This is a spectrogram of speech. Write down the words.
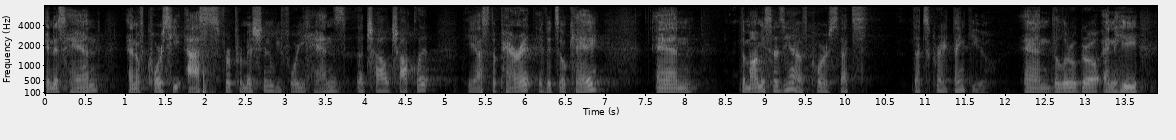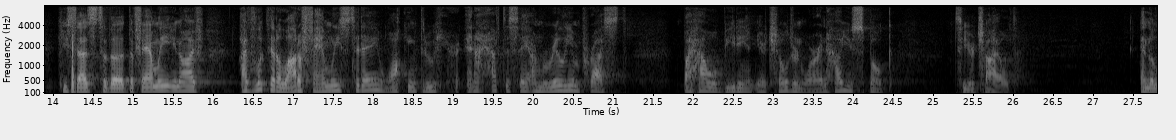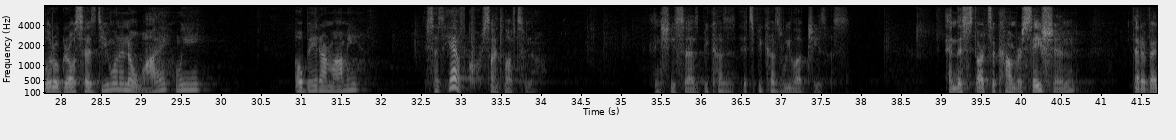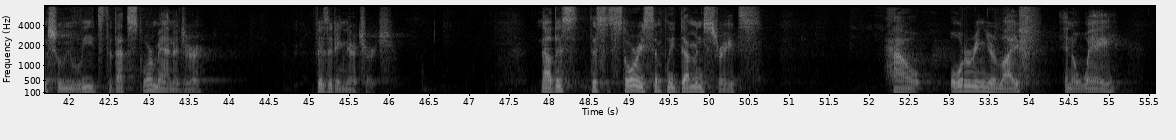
in his hand. And of course, he asks for permission before he hands a child chocolate. He asks the parent if it's okay. And the mommy says, Yeah, of course, that's, that's great, thank you. And the little girl, and he, he says to the, the family, You know, I've, I've looked at a lot of families today walking through here, and I have to say, I'm really impressed by how obedient your children were and how you spoke to your child. And the little girl says, Do you want to know why we obeyed our mommy? He says, Yeah, of course, I'd love to know. And she says, because it's because we love Jesus. And this starts a conversation that eventually leads to that store manager visiting their church. Now, this, this story simply demonstrates how ordering your life in a way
